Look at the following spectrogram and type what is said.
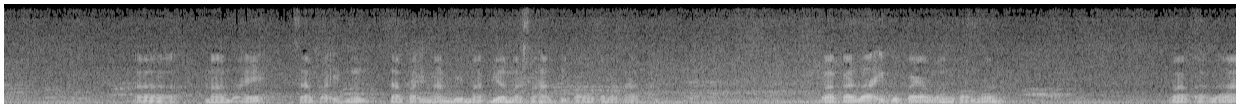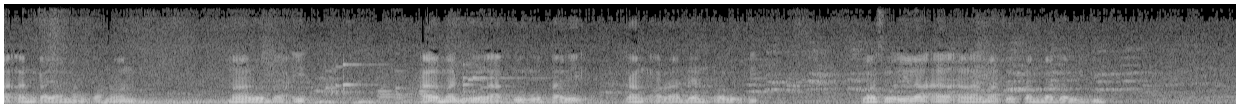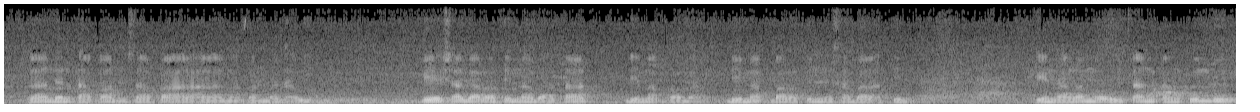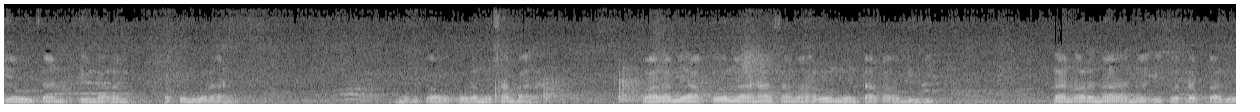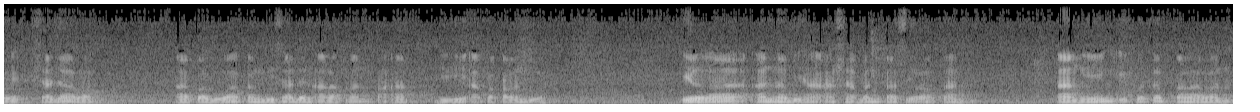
uh, maldae sapa imam sapa imam bima, bil maslahati kalau kemaslahatan. Wa kaza iku kaya mangkonon. Wa kaza lan kaya mangkonon maludai al majhulatu utawi kang ora den uruti wasuila al alamatu kan badawi lan den takon sapa al alamah kan badawi. Bi syajaratin nabatat di makrobat di makbaratin musabalatin. Ing dalam witan kang tumbuh ya witan ing dalam pekuburan kemudian musabalah. Walam yakun laha samarun yuntafa'u bihi lan orana anu ikut kadue syajarah apa buah kang bisa dan alat manfaat bihi apa kawan buah? Illa anna biha asyaban kasiratan. Angin ikut kalawan.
